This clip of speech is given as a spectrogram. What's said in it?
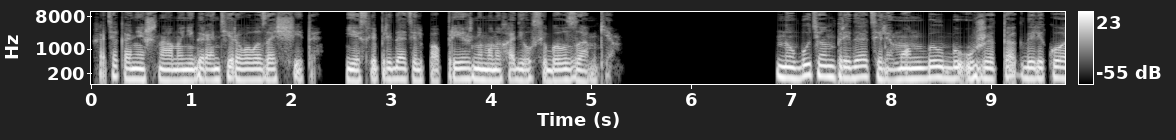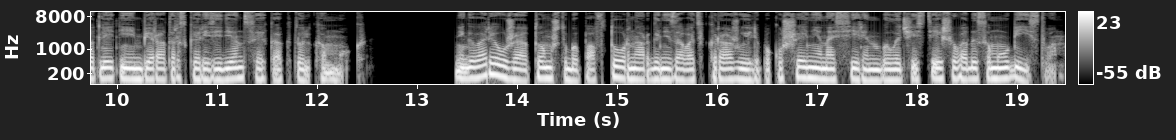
Хотя, конечно, оно не гарантировало защиты, если предатель по-прежнему находился бы в замке. Но будь он предателем, он был бы уже так далеко от летней императорской резиденции, как только мог. Не говоря уже о том, чтобы повторно организовать кражу или покушение на Сирен было чистейшей воды самоубийством.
